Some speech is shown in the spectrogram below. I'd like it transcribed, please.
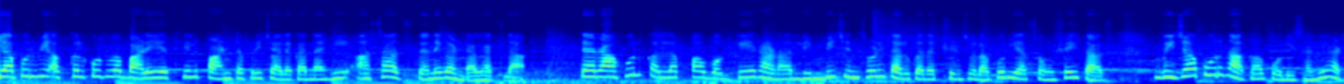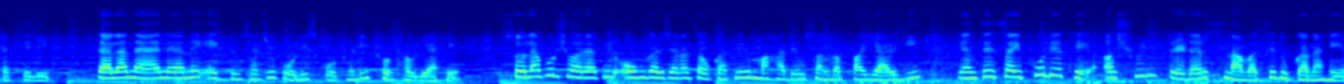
यापूर्वी अक्कलकोट व बाळे येथील पानटपरी चालकांनाही असाच त्याने गंडा घातला. त्या राहुल कल्लप्पा वग्गे राहणार लिंबी चिंचोळी तालुका दक्षिण सोलापूर या संशयितास विजापूर नाका पोलिसांनी अटक केली. त्याला न्यायालयाने एक दिवसाची पोलीस कोठडी ठोठावली आहे. सोलापूर शहरातील ओम गर्जना चौकातील महादेव संगप्पा याळगी यांचे सैफुल येथे अश्विन ट्रेडर्स नावाचे दुकान आहे.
